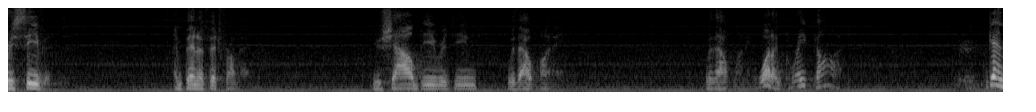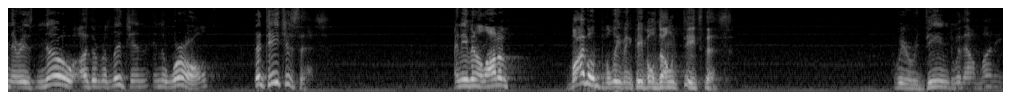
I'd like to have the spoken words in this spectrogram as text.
receive it and benefit from it. You shall be redeemed without money. Without money. What a great God. Again, there is no other religion in the world that teaches this. And even a lot of Bible believing people don't teach this. We are redeemed without money.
